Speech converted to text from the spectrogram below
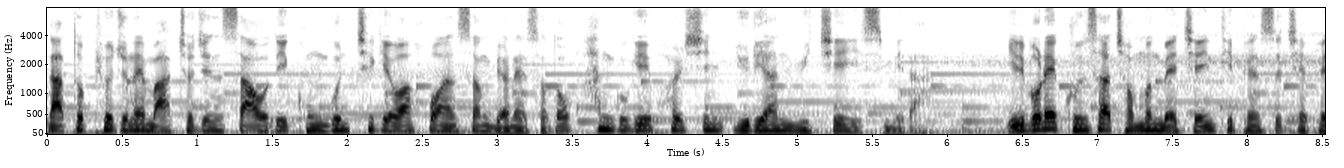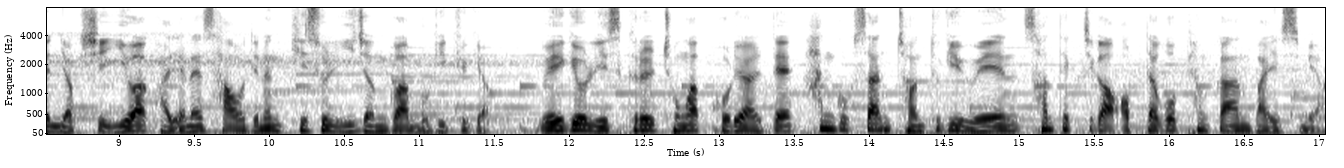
나토 표준에 맞춰진 사우디 공군 체계와 호환성 면에서도 한국이 훨씬 유리한 위치에 있습니다. 일본의 군사 전문 매체인 디펜스 재팬 역시 이와 관련해 사우디는 기술 이전과 무기 규격, 외교 리스크를 종합 고려할 때 한국산 전투기 외엔 선택지가 없다고 평가한 바 있으며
